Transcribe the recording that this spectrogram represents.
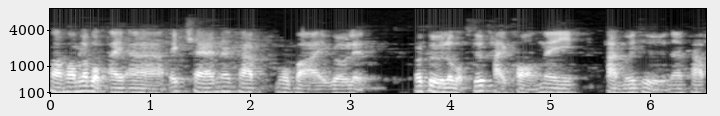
มาพร้อมระบบ IR Exchange นะครับ Mobile Wallet ก็คือระบบซื้อขายของใน ผ่านมือถือนะครับ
